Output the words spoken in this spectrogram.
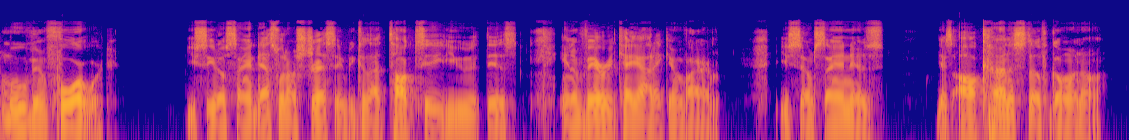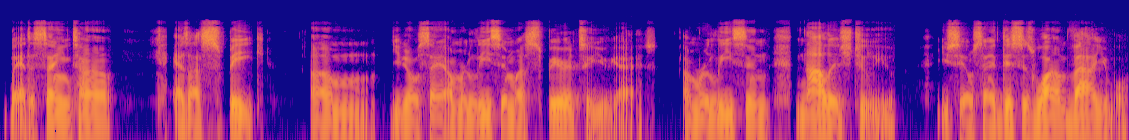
moving forward. You see what I'm saying? That's what I'm stressing because I talked to you with this in a very chaotic environment. You see what I'm saying? There's there's all kind of stuff going on. But at the same time, as I speak, um, you know what I'm saying? I'm releasing my spirit to you guys. I'm releasing knowledge to you. You see what I'm saying? This is why I'm valuable.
